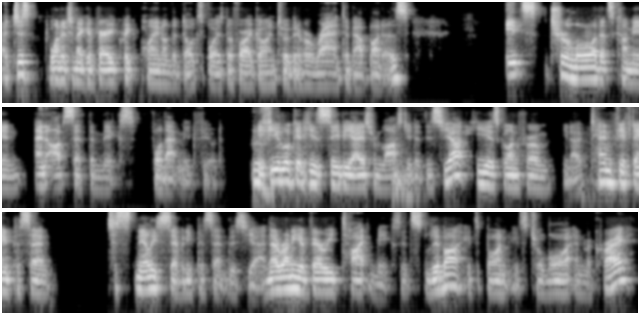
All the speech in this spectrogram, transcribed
I just wanted to make a very quick point on the Dogs boys before I go into a bit of a rant about Butters. It's Treloar that's come in and upset the mix for that midfield. Mm. If you look at his CBAs from last year to this year, he has gone from, you know, 10, 15% to nearly 70% this year. And they're running a very tight mix. It's Libba, it's Bont, it's Treloar and McRae,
